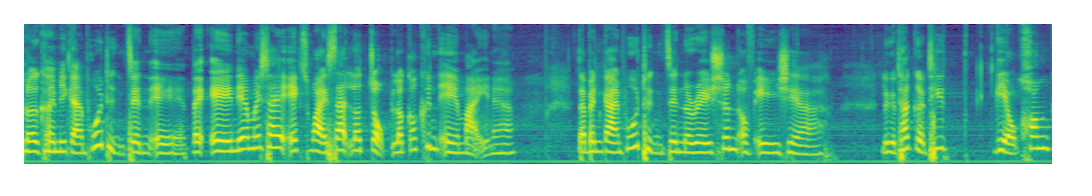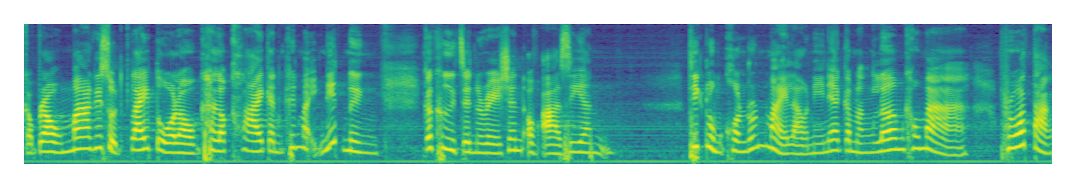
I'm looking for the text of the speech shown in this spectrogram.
เลยเคยมีการพูดถึง Gen A แต่ A เนี่ยไม่ใช่ X Y Z แล้วจบแล้วก็ขึ้น A ใหม่นะคะแต่เป็นการพูดถึง Generation of Asia หรือถ้าเกิดที่เกี่ยวข้องกับเรามากที่สุดใกล้ตัวเราแล้วคล้ายกันขึ้นมาอีกนิดนึง ก็คือ Generation of ASEAN ที่กลุ่มคนรุ่นใหม่เหล่านี้เนี่ยกำลังเริ่มเข้ามา เพราะว่าต่าง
